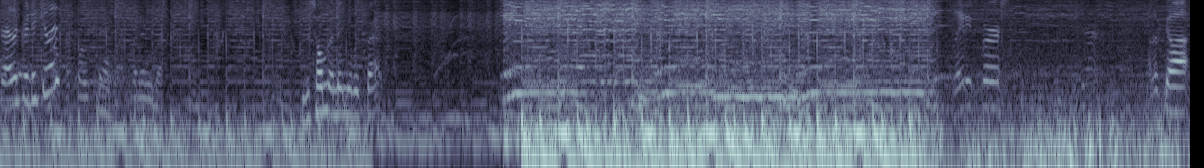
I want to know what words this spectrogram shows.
Do I look ridiculous? Is this home helmet making you look fat? Ladies first. Let's go. Out.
